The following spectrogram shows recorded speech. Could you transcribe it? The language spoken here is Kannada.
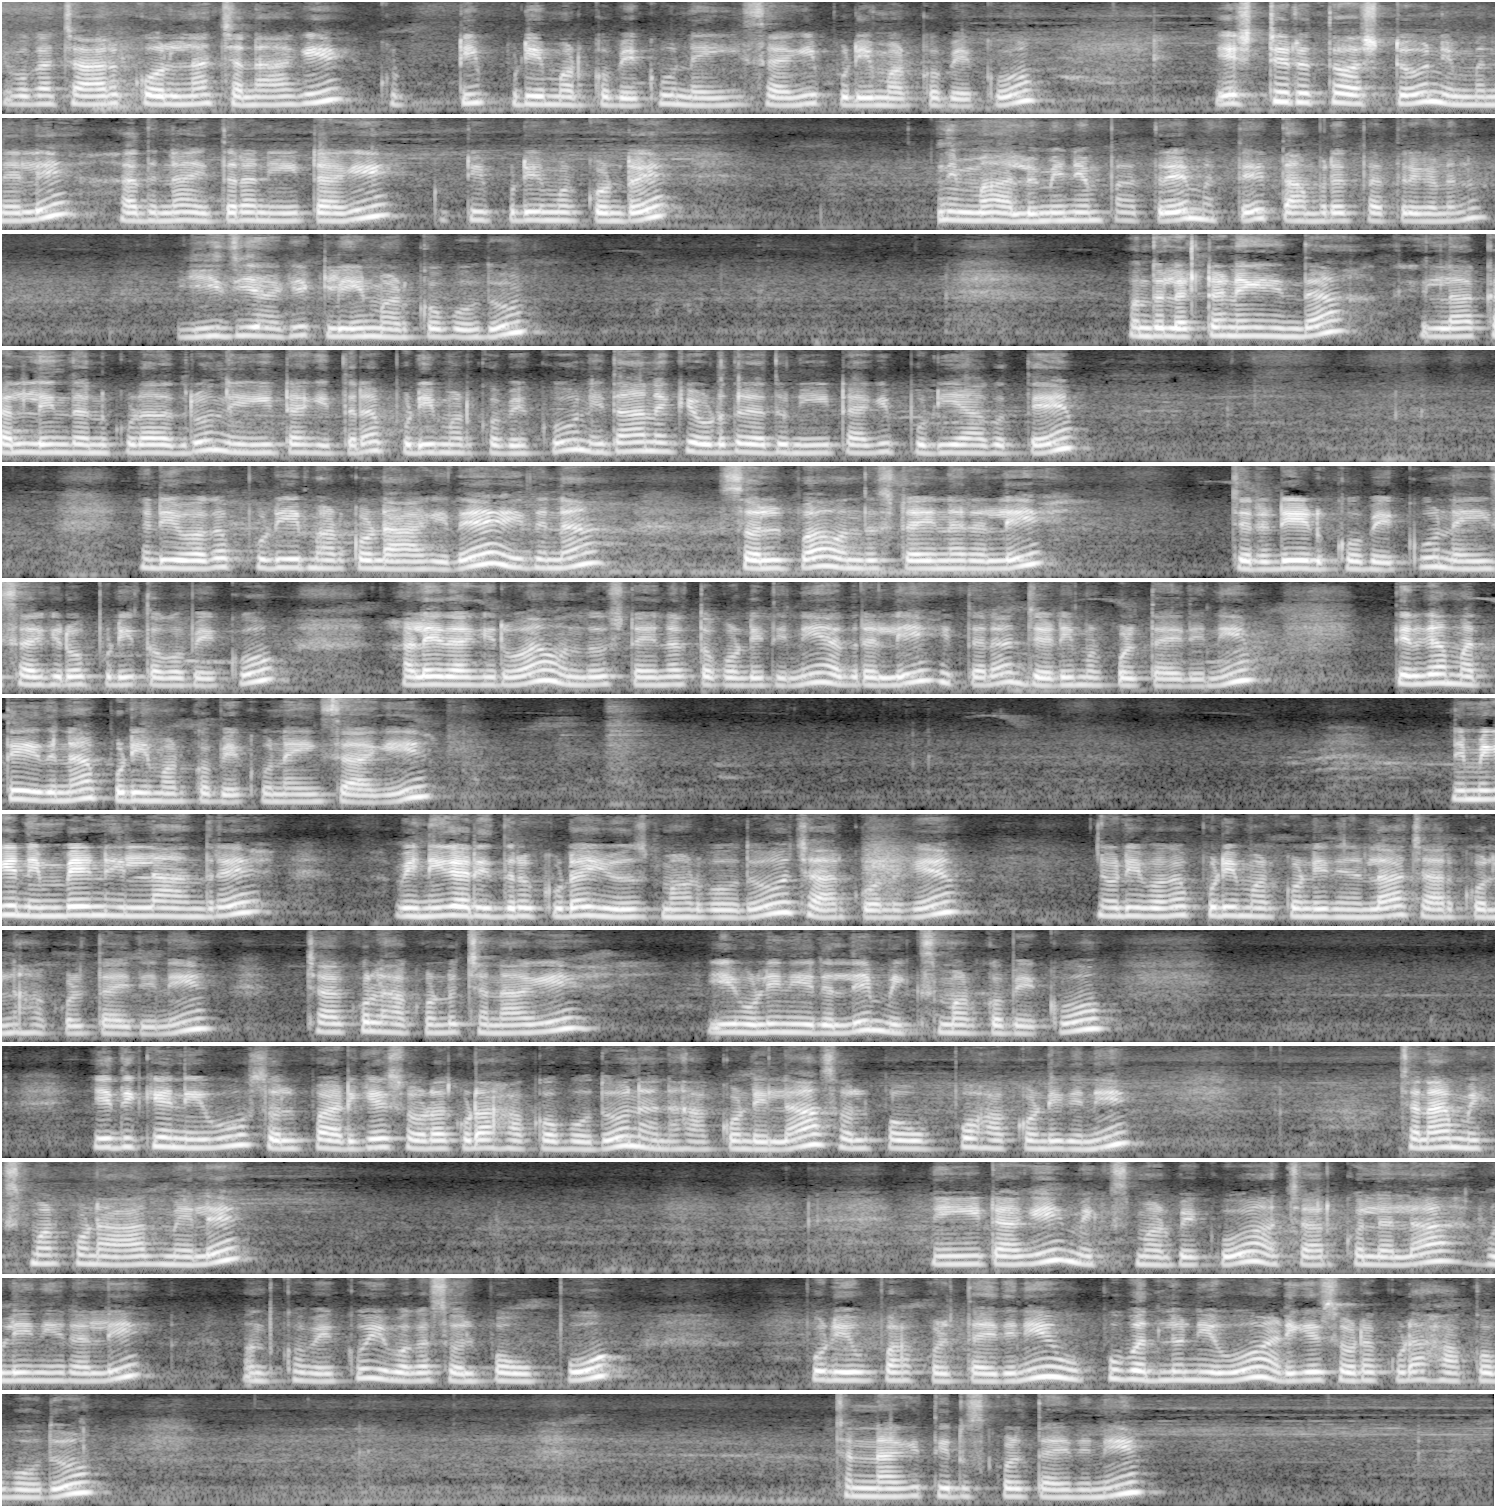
ಇವಾಗ ಚಾರ್ಕೋಲ್ನ ಚೆನ್ನಾಗಿ ಕುಟ್ಟಿ ಪುಡಿ ಮಾಡ್ಕೋಬೇಕು. ನೈಸಾಗಿ ಪುಡಿ ಮಾಡ್ಕೋಬೇಕು. ಎಷ್ಟಿರುತ್ತೋ ಅಷ್ಟು ನಿಮ್ಮ ಮನೇಲಿ ಅದನ್ನು ಈ ಥರ ನೀಟಾಗಿ ಕುಟ್ಟಿ ಪುಡಿ ಮಾಡಿಕೊಂಡ್ರೆ ನಿಮ್ಮ ಅಲ್ಯೂಮಿನಿಯಂ ಪಾತ್ರೆ ಮತ್ತು ತಾಮ್ರದ ಪಾತ್ರೆಗಳನ್ನು ಈಸಿಯಾಗಿ ಕ್ಲೀನ್ ಮಾಡ್ಕೋಬೋದು. ಒಂದು ಲಟ್ಟಣಿಗೆಯಿಂದ ಇಲ್ಲ ಕಲ್ಲಿಂದನೂ ಕೂಡ ಆದರೂ ನೀಟಾಗಿ ಈ ಥರ ಪುಡಿ ಮಾಡ್ಕೋಬೇಕು. ನಿಧಾನಕ್ಕೆ ಹೊಡೆದ್ರೆ ಅದು ನೀಟಾಗಿ ಪುಡಿ ಆಗುತ್ತೆ. ನೋಡಿ, ಇವಾಗ ಪುಡಿ ಮಾಡ್ಕೊಂಡು ಆಗಿದೆ ಇದನ್ನು ಸ್ವಲ್ಪ ಒಂದು ಸ್ಟ್ರೈನರಲ್ಲಿ ಜರಡಿ ಹಿಡ್ಕೋಬೇಕು ನೈಸಾಗಿರೋ ಪುಡಿ ತೊಗೋಬೇಕು. ಹಳೇದಾಗಿರುವ ಒಂದು ಸ್ಟೈನರ್ ತೊಗೊಂಡಿದ್ದೀನಿ. ಅದರಲ್ಲಿ ಈ ಥರ ಜಡಿ ಮಾಡ್ಕೊಳ್ತಾ ಇದ್ದೀನಿ. ತಿರ್ಗಾ ಮತ್ತೆ ಇದನ್ನು ಪುಡಿ ಮಾಡ್ಕೋಬೇಕು ನೈಸಾಗಿ. ನಿಮಗೆ ನಿಂಬೆಹಣ್ಣು ಇಲ್ಲ ಅಂದರೆ ವಿನಿಗರ್ ಇದ್ದರೂ ಕೂಡ ಯೂಸ್ ಮಾಡ್ಬೋದು ಚಾರ್ಕೋಲ್ಗೆ. ನೋಡಿ, ಇವಾಗ ಪುಡಿ ಮಾಡ್ಕೊಂಡಿದ್ದೀನಲ್ಲ, ಚಾರ್ಕೋಲ್ನ ಹಾಕ್ಕೊಳ್ತಾ ಇದ್ದೀನಿ. ಚಾರ್ಕೋಲ್ ಹಾಕ್ಕೊಂಡು ಚೆನ್ನಾಗಿ ಈ ಹುಳಿ ನೀರಲ್ಲಿ ಮಿಕ್ಸ್ ಮಾಡ್ಕೋಬೇಕು. ಇದಕ್ಕೆ ನೀವು ಸ್ವಲ್ಪ ಅಡುಗೆ ಸೋಡಾ ಕೂಡ ಹಾಕೋಬೋದು. ನಾನು ಹಾಕ್ಕೊಂಡಿಲ್ಲ ಸ್ವಲ್ಪ ಉಪ್ಪು ಹಾಕ್ಕೊಂಡಿದ್ದೀನಿ ಚೆನ್ನಾಗಿ ಮಿಕ್ಸ್ ಮಾಡ್ಕೊಂಡು ಆದಮೇಲೆ ನೀಟಾಗಿ ಮಿಕ್ಸ್ ಮಾಡಬೇಕು. ಆ ಚಾರ್ಕೋಲೆಲ್ಲ ಹುಳಿ ನೀರಲ್ಲಿ ಹೊಂದ್ಕೋಬೇಕು. ಇವಾಗ ಸ್ವಲ್ಪ ಉಪ್ಪು, ಪುಡಿ ಉಪ್ಪು ಹಾಕ್ಕೊಳ್ತಾ ಇದ್ದೀನಿ. ಉಪ್ಪು ಬದಲು ನೀವು ಅಡುಗೆ ಸೋಡಾ ಕೂಡ ಹಾಕೋಬೋದು. ಚೆನ್ನಾಗಿ ತಿರ್ಸ್ಕೊಳ್ತಾ ಇದ್ದೀನಿ.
